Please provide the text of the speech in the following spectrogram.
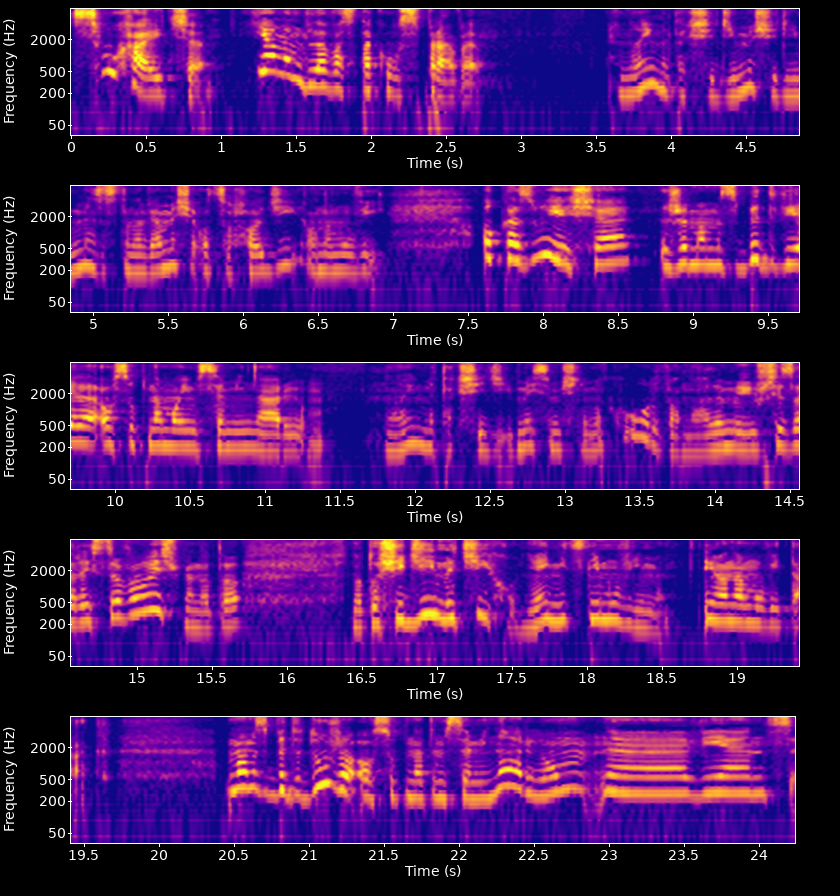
Słuchajcie, ja mam dla was taką sprawę. No i my tak siedzimy, siedzimy, zastanawiamy się o co chodzi. Ona mówi: Okazuje się, że mam zbyt wiele osób na moim seminarium. No i my tak siedzimy i myślimy: Kurwa, no ale my już się zarejestrowałyśmy, no to, no to siedzimy cicho, nie? Nic nie mówimy. I ona mówi tak. Mam zbyt dużo osób na tym seminarium, e, więc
